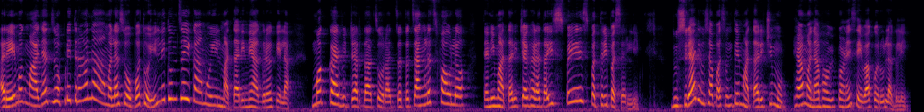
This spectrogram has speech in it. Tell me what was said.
अरे मग माझ्याच झोपडीत राहा ना. मला सोबत होईल नाही तुमचंही काम होईल म्हातारीने आग्रह केला. मग काय विचारता? चोरांचं तर चांगलंच फावलं. त्यांनी म्हातारीच्या घरात ऐसपेस पथरी पसरली. दुसऱ्या दिवसापासून ते म्हातारीची मोठ्या मनाभावीपणे सेवा करू लागले.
